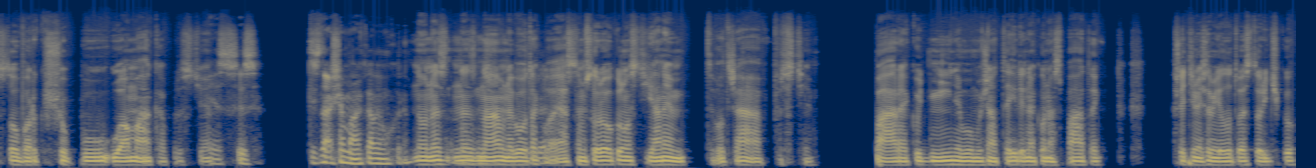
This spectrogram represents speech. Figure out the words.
z toho workshopu u Amáka prostě. Yes, yes. Ty znáš Amáka mimochodem? No ne, neznám, nebo takhle, já jsem shodou okolností, já nevím, to třeba prostě pár jako dní, nebo možná týden jako na zpátek, předtím, než jsem dělal to tvoje storíčko,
